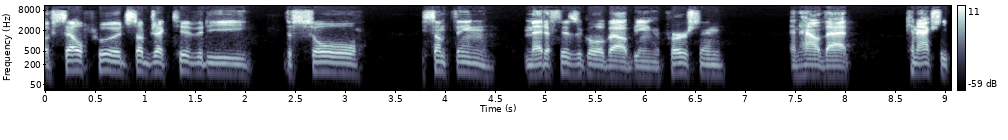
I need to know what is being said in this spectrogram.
of selfhood, subjectivity, the soul, something metaphysical about being a person, and how that can actually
